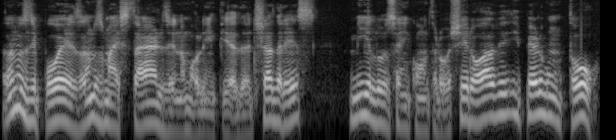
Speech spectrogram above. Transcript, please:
Anos depois, anos mais tarde, numa Olimpíada de xadrez, Milos reencontrou Shirov e perguntou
